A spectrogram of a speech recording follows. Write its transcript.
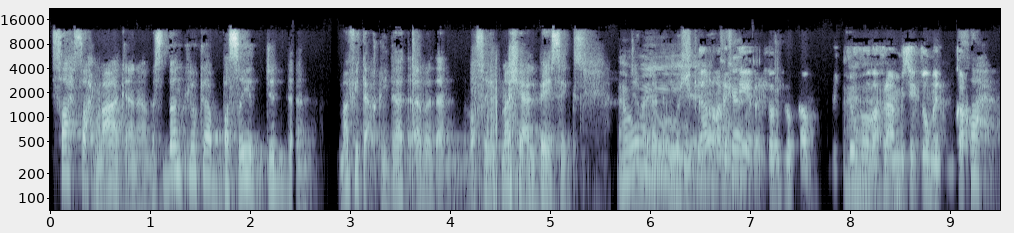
صح صح معك أنا. بس Don't Look Up بسيط جدا. ما في تعقيدات ابدا بسيط ماشي على ال basics هو مكرر يتك- كثير. بتشوفوا آه. أفلام بي سي 2 مكرر صح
